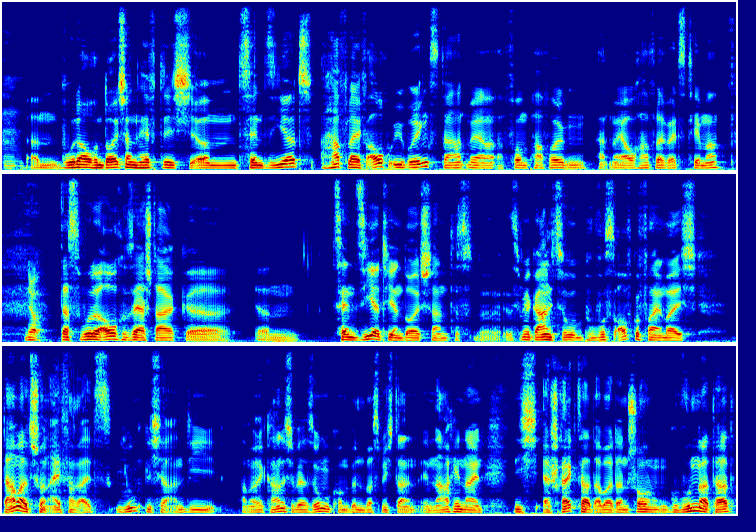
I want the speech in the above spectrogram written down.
Mhm. Ähm, wurde auch in Deutschland heftig ähm, zensiert. Half-Life auch übrigens, da hatten wir ja vor ein paar Folgen, hatten wir ja auch Half-Life als Thema. Ja. Das wurde auch sehr stark äh, ähm, zensiert hier in Deutschland. Das äh, ist mir gar nicht so bewusst aufgefallen, weil ich damals schon einfach als Jugendlicher an die amerikanische Version gekommen bin, was mich dann im Nachhinein nicht erschreckt hat, aber dann schon gewundert hat,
